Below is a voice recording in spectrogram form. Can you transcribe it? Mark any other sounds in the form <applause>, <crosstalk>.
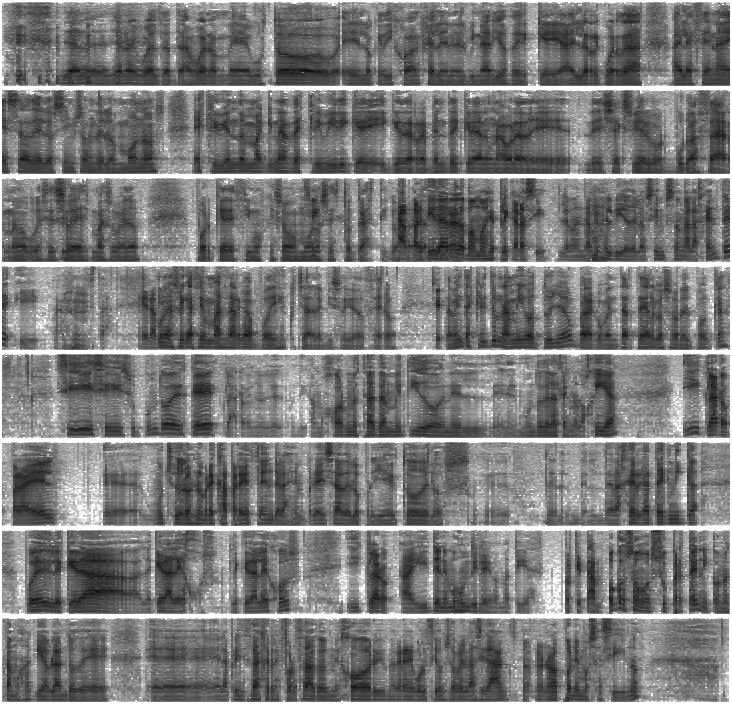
<laughs> ya, ya no hay vuelta atrás. Bueno, me gustó eh, lo que dijo Ángel en el binario de que a él le recuerda a la escena esa de los Simpsons de los monos escribiendo en máquinas de escribir y que, y que de repente crean una obra de, de Shakespeare por puro azar, ¿no? Pues eso es más o menos porque decimos que somos monos Sí. estocásticos. A partir de ahora lo vamos a explicar así. Le mandamos el vídeo de los Simpsons a la gente y bueno, ya está. Era Y por una eso. explicación más larga podéis escuchar el episodio cero. Sí. También te ha escrito un amigo tuyo para comentarte algo sobre el podcast. Sí, sí, su punto es que, claro, a lo mejor no está tan metido en el, mundo de la tecnología y, claro, para él eh, muchos de los nombres que aparecen de las empresas, de los proyectos, de los eh, de la jerga técnica, pues le queda le queda lejos, le queda lejos y, claro, ahí tenemos un dilema, Matías. Porque tampoco somos súper técnicos, no estamos aquí hablando de eh, el aprendizaje reforzado es mejor y una gran evolución sobre las gangs, no, no nos ponemos así, ¿no?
